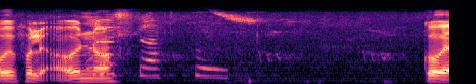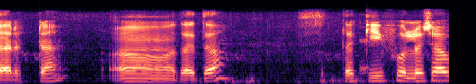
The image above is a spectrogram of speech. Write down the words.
ওই ফুল অন্য কই আরেকটা? ও তাই তো? তো কি ফুল সব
